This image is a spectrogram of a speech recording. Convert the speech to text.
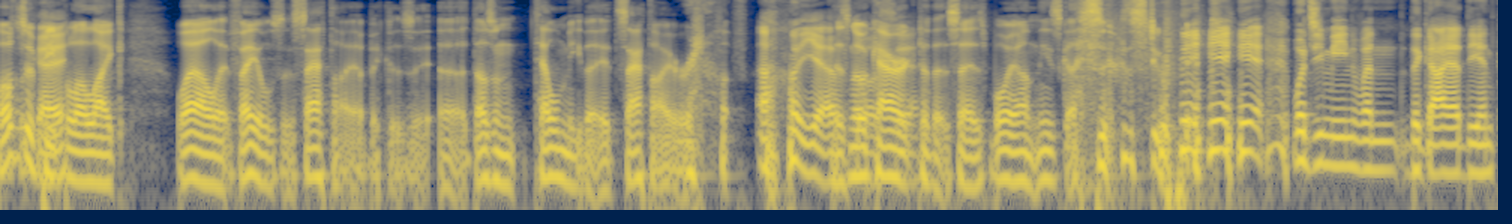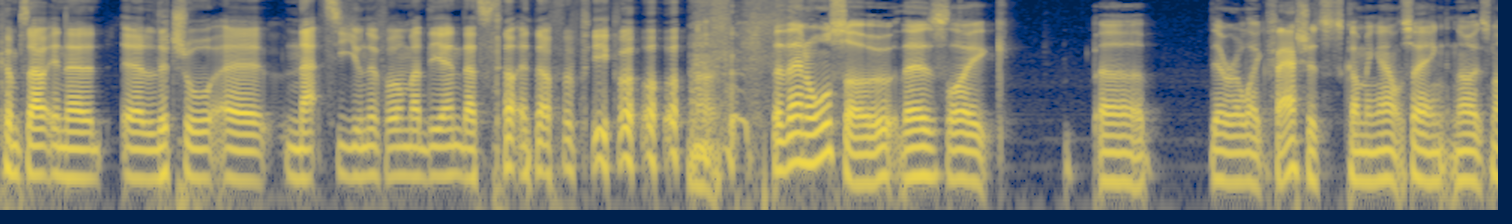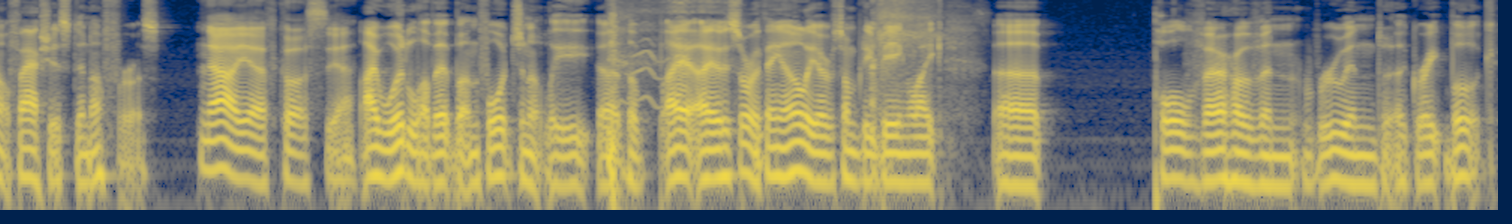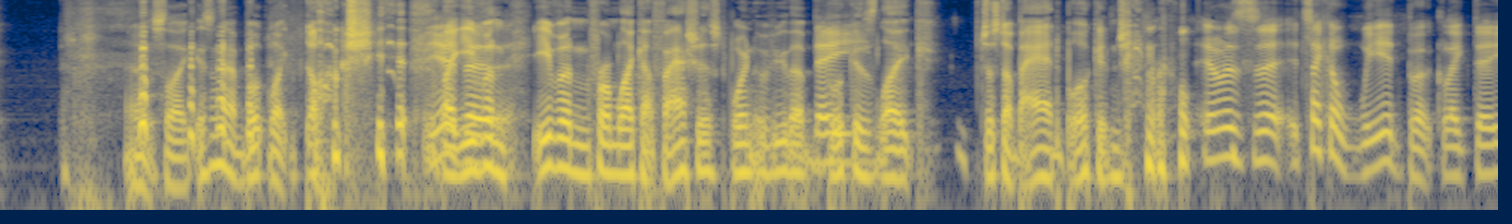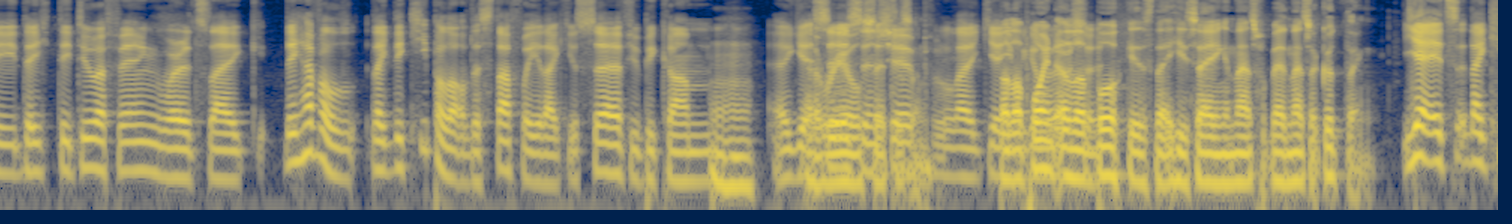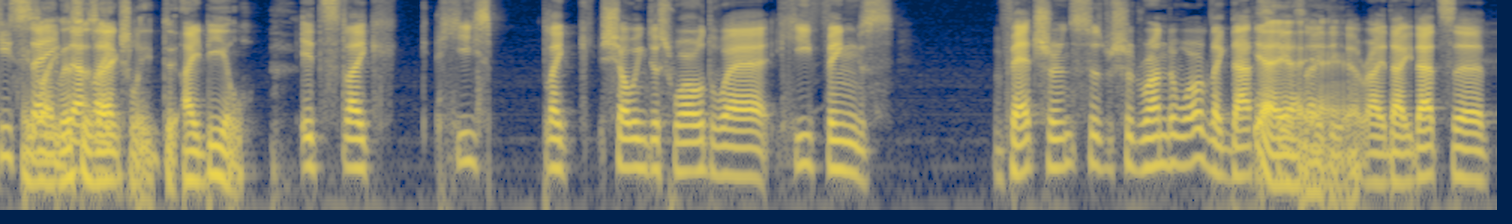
lots of people are like, well, it fails as satire because it uh, doesn't tell me that it's satire enough. Oh yeah. There's no course, yeah. character that says, "Boy, aren't these guys so stupid." what do you mean when the guy at the end comes out in a, a literal uh, Nazi uniform at the end? That's not enough for people. But then also, there's like, uh, there are like fascists coming out saying, "No, it's not fascist enough for us." No, yeah, of course, yeah. I would love it, but unfortunately, uh, the I, I saw a thing earlier of somebody being like, uh, "Paul Verhoeven ruined a great book," and it's like, isn't that book like dog shit? Yeah, like the- even even from like a fascist point of view, that They- book is like just a bad book in general. It was. Uh, it's like a weird book. Like they, they, they do a thing where it's like they have a like they keep a lot of the stuff where you like you serve, you become, Mhm. uh, you A real citizen. Like yeah. but the point of the book is that he's saying, and that's and that's a good thing. Yeah, it's like he's, He's saying like, this that is like, actually d- ideal. it's like he's like showing this world where he thinks veterans should, should run the world like that's Yeah, his yeah, idea yeah. right like that's uh,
